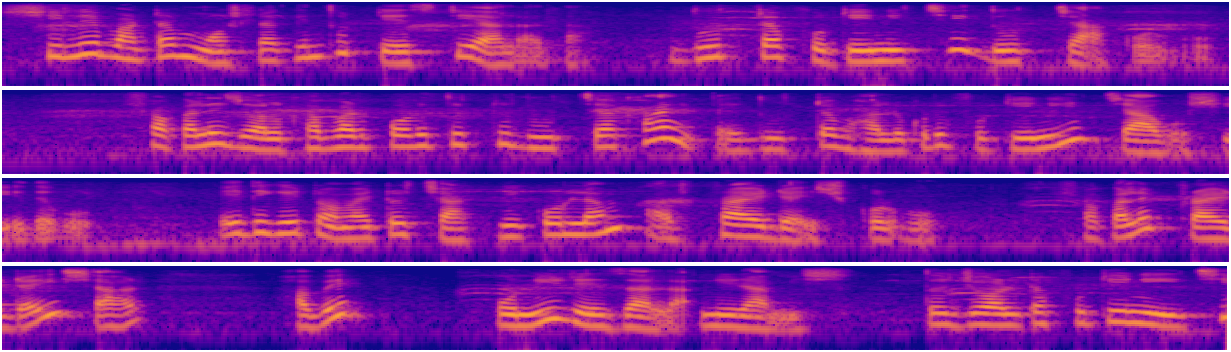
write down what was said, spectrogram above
শিলে বাটা মশলা কিন্তু টেস্টই আলাদা। দুধটা ফুটিয়ে নিচ্ছি, দুধ চা করব। সকালে জলখাবার পরে তো একটু দুধ চা খাই তাই দুধটা ভালো করে ফুটিয়ে নিয়ে চা বসিয়ে দেবো এদিকে টমেটোর চাটনি করলাম আর ফ্রাইড রাইস করব। সকালে ফ্রাইড রাইস আর হবে পনির রেজালা, নিরামিষ তো জলটা ফুটিয়ে নিয়েছি,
